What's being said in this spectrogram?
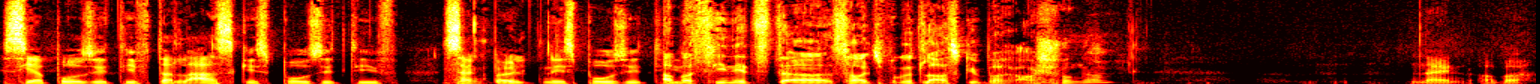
sehr positiv. Der Lask ist positiv, St. Pölten ist positiv. Aber sind jetzt äh, Salzburg und Lask Überraschungen? Nein, aber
